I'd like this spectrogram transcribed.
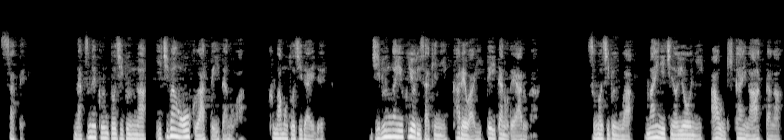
さて、夏目くんと自分が一番多く会っていたのは熊本時代で、自分が行くより先に彼は言っていたのであるが、その自分は毎日のように会う機会があったが、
